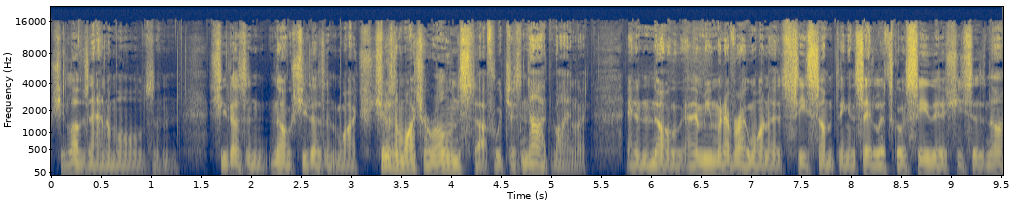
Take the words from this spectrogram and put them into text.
she loves animals, and she doesn't. No, she doesn't watch. She doesn't watch her own stuff, which is not violent. And no, I mean, whenever I want to see something and say, "Let's go see this," she says, "No,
